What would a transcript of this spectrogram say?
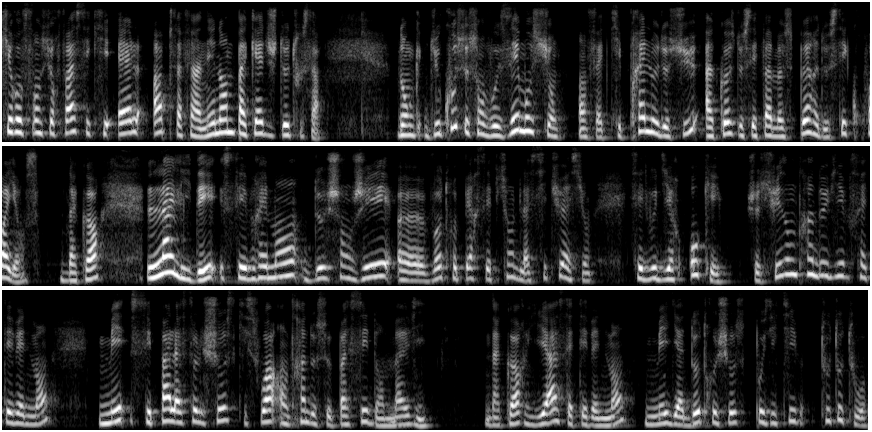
qui refont surface et qui, elles, hop, ça fait un énorme package de tout ça. Donc, du coup, ce sont vos émotions, en fait, qui prennent le dessus à cause de ces fameuses peurs et de ces croyances. D'accord? Là, l'idée, c'est vraiment de changer euh, votre perception de la situation. C'est de vous dire, OK, je suis en train de vivre cet événement, mais ce n'est pas la seule chose qui soit en train de se passer dans ma vie. D'accord? Il y a cet événement, mais il y a d'autres choses positives tout autour.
